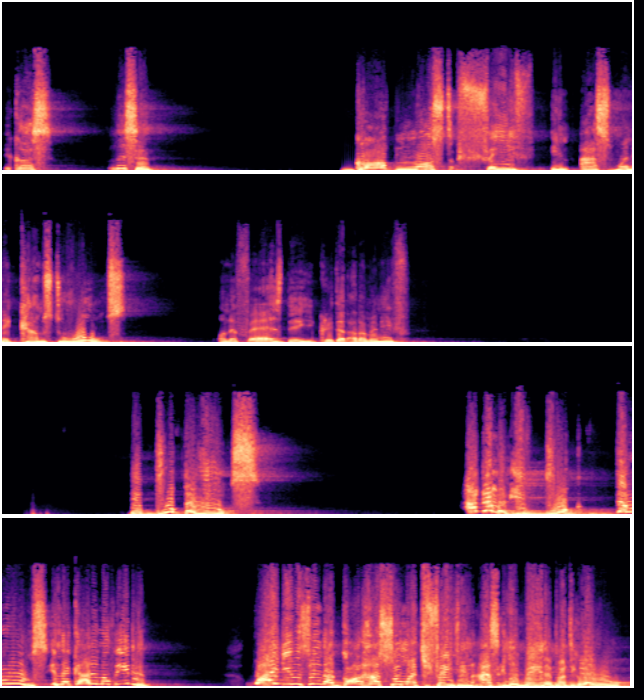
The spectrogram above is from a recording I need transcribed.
Because, listen, God lost faith in us when it comes to rules. On the first day, He created Adam and Eve. They broke the rules. Adam and Eve broke the rules in the Garden of Eden. Why do you think that God has so much faith in us in obeying a particular rule?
